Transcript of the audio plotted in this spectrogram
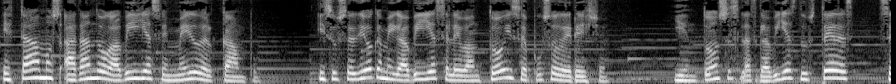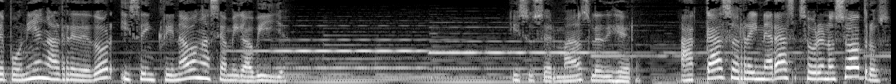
Estábamos atando gavillas en medio del campo, y sucedió que mi gavilla se levantó y se puso derecha, y entonces las gavillas de ustedes se ponían alrededor y se inclinaban hacia mi gavilla. Y sus hermanos le dijeron, ¿acaso reinarás sobre nosotros?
